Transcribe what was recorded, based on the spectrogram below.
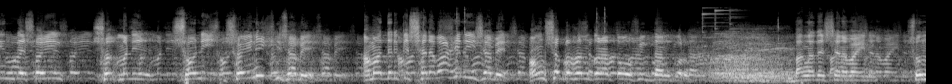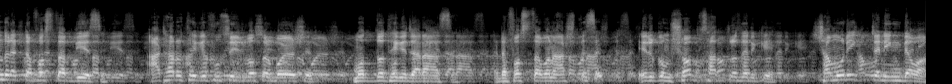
হিন্দে মানে সৈনিক হিসাবে, আমাদেরকে সেনাবাহিনী হিসাবে অংশগ্রহণ করার তৌফিক দান করুক। বাংলাদেশ সেনাবাহিনী সুন্দর একটা প্রস্তাব দিয়েছে। আঠারো থেকে পঁচিশ বছর বয়সের মধ্য থেকে যারা আছে, একটা প্রস্তাবনা আসতেছে। এরকম সব ছাত্রদেরকে সামরিক ট্রেনিং দেওয়া,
